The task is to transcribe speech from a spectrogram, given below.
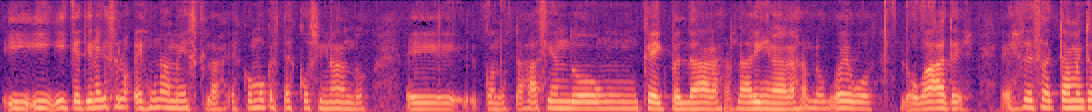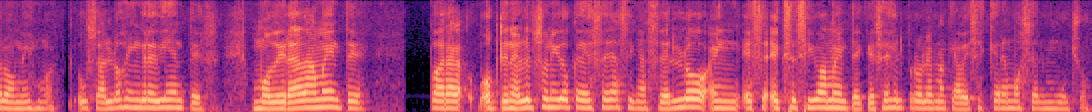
Y, y- que tiene que ser, es una mezcla, es como que estás cocinando. Eh, cuando estás haciendo un cake, ¿verdad? Agarras la harina, agarras los huevos, lo bates. Es exactamente lo mismo. Usar los ingredientes moderadamente para obtener el sonido que deseas sin hacerlo en excesivamente, que ese es el problema, que a veces queremos hacer mucho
